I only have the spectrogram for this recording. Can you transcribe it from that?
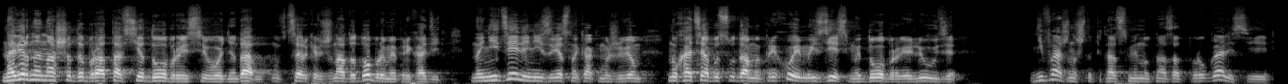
Наверное, наша доброта, все добрые сегодня, да, ну, в церковь же надо добрыми приходить. На неделе неизвестно, как мы живем, ну хотя бы сюда мы приходим, и здесь мы добрые люди. Не важно, что 15 минут назад поругались и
